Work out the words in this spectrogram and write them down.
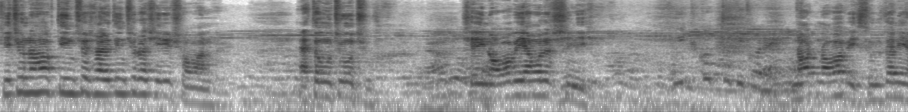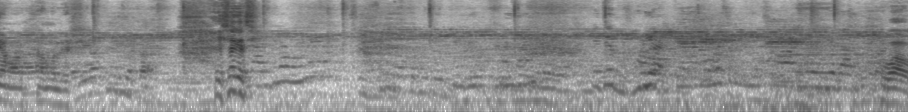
কিছু না হোক তিনশো, সাড়ে তিনশোটা সিঁড়ির সমান। এত উঁচু উঁচু। সেই নবাবী আমলের সিঁড়ি। নট নবাবি সুলতানি আমার আমলের। এসে গেছে। ওয়াও।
